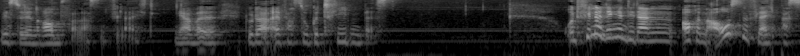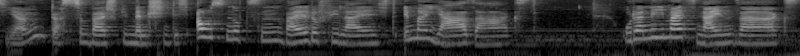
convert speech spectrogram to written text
wirst du den Raum verlassen vielleicht, ja, weil du da einfach so getrieben bist. Und viele Dinge, die dann auch im Außen vielleicht passieren, dass zum Beispiel Menschen dich ausnutzen, weil du vielleicht immer Ja sagst oder niemals Nein sagst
